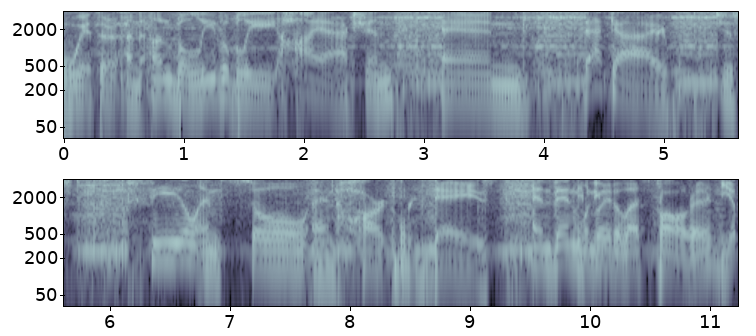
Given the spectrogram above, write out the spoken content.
with a, an unbelievably high action, and that guy just feel and soul and heart for days. And then He when played he, played a Les Paul, right? yep,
